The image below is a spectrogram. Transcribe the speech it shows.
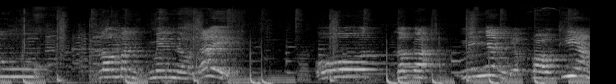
ตูแล้วมันเมนเดาได้ โอ้แล้วก็เมนยังอย่าเป่าเที่ยง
